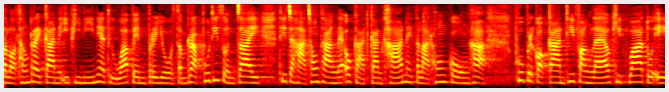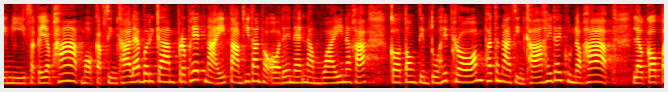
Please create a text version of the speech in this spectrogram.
ตลอดทั้งรายการในอีพีนี้เนี่ยถือว่าเป็นประโยชน์สำหรับผู้ที่สนใจที่จะหาช่องทางและโอกาสการค้าในตลาดฮ่องกงค่ะ ผู้ประกอบการที่ฟังแล้วคิดว่าตัวเองมีศักยภาพเหมาะกับสินค้าและบริการประเภทไหนตามที่ท่านผออได้แนะนำไว้นะคะ ก็ต้องเตรียมตัวให้พร้อมพัฒนาสินค้าให้ได้คุณภาพ แล้วก็ไป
